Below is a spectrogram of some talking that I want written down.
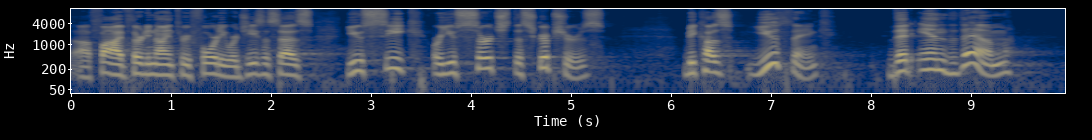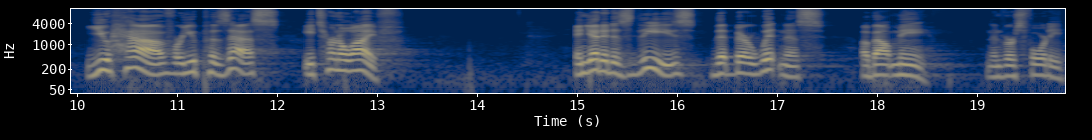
uh, 5 39 through 40, where Jesus says, You seek or you search the scriptures because you think that in them you have or you possess eternal life. And yet it is these that bear witness about me. And then verse 40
